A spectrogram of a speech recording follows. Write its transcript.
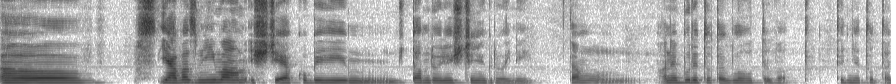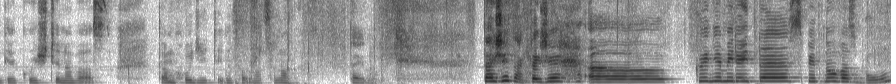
uh, já vás vnímám ještě jakoby tam dojde ještě někdo jiný. Tam, a nebude to tak dlouho trvat. Teď mě to tak jako ještě na vás tam chodí ty informace. No, to je jedno. Takže tak, takže uh, klidně mi dejte zpětnou vazbu,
